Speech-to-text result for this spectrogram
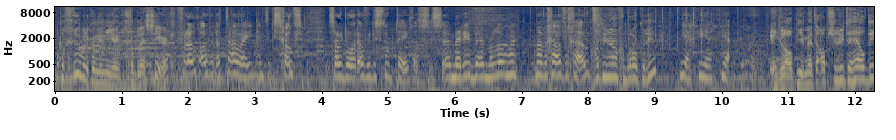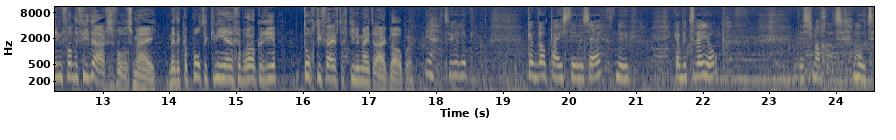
op een gruwelijke manier geblesseerd. Ik vloog over dat touw heen en ik schoof zo door over de stoeptegels. Dus eh, mijn ribben en mijn longen. Maar we gaan voor goud. Had u nou een gebroken rib? Ja, ja, ja. Ik loop hier met de absolute heldin van de Vierdaagse volgens mij. Met een kapotte knie en een gebroken rib. Toch die 50 kilometer uitlopen. Ja, tuurlijk. Ik heb wel pijnstillers, hè, nu. Ik heb er twee op. Dus, maar goed, moet.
